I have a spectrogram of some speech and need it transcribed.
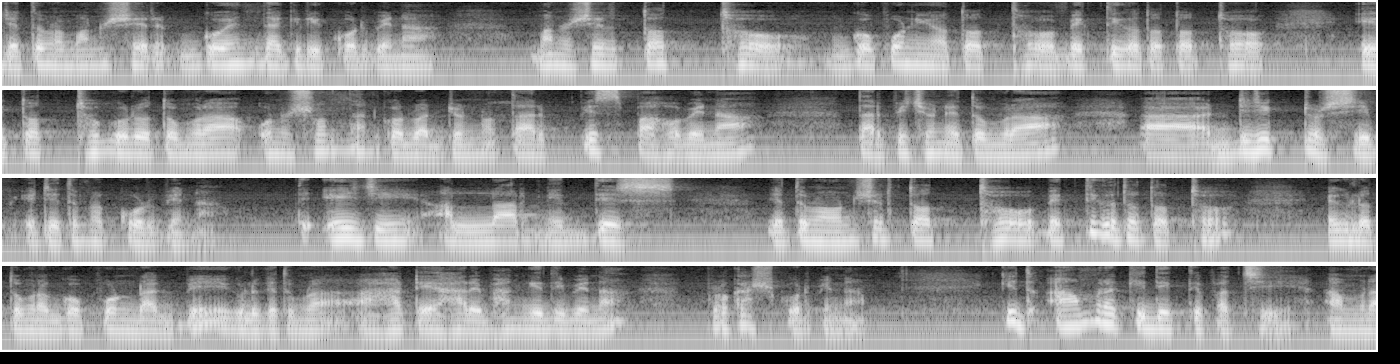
যে তোমরা মানুষের গোয়েন্দাগিরি করবে না। মানুষের তথ্য, গোপনীয় তথ্য, ব্যক্তিগত তথ্য, এই তথ্যগুলো তোমরা অনুসন্ধান করবার জন্য তার পিসপা হবে না। তার পিছনে তোমরা ডিরেক্টরশিপ এটি তোমরা করবে না। তো এই যে আল্লাহর নির্দেশ, যে তোমরা মানুষের তথ্য, ব্যক্তিগত তথ্য এগুলো তোমরা গোপন রাখবে, এগুলোকে তোমরা হাটে হারে ভাঙিয়ে দিবে না, প্রকাশ করবে না। কিন্তু আমরা কি দেখতে পাচ্ছি? আমরা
